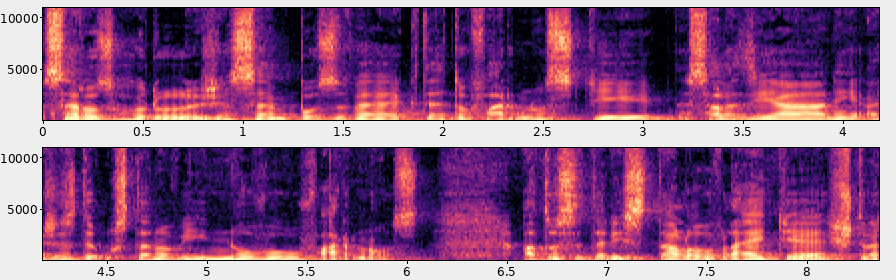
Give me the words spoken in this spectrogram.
se rozhodl, že sem pozve k této farnosti Salesiány a že zde ustanoví novou farnost. A to se tedy stalo v létě 4.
